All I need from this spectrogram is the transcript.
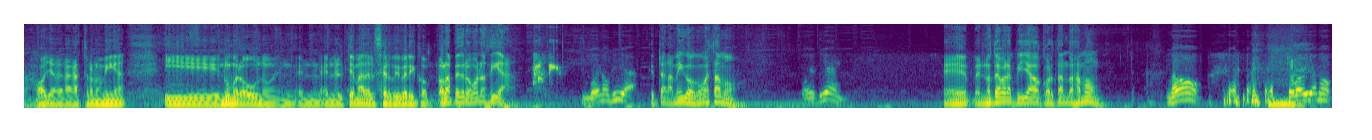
la joya de la gastronomía y número uno en, en- en el tema del cerdo ibérico. Hola Pedro, buenos días. Buenos días. ¿Qué tal amigo? ¿Cómo estamos? Pues bien. Eh, ¿No te habrá pillado cortando jamón? No, todavía no.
